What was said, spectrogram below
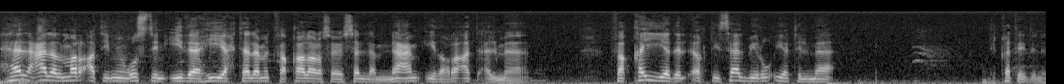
هل على المرأة من غصن إذا هي احتلمت؟ فقال رسول الله صلى الله عليه وسلم نعم إذا رأت الماء. فقيد الاغتسال برؤية الماء. دقة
